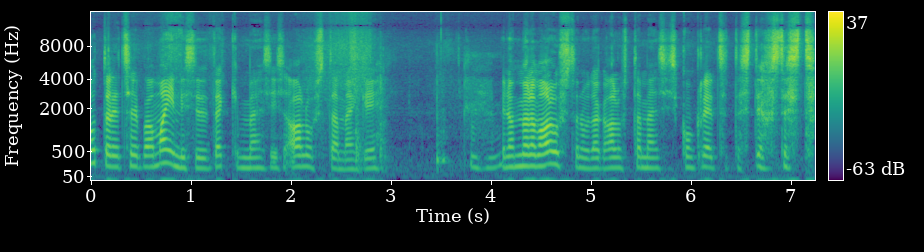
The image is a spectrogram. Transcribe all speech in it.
autorit sa juba mainisid, et äkki me siis alustamegi mm. -hmm. või noh, me oleme alustanud, aga alustame siis konkreetsetest teostest.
